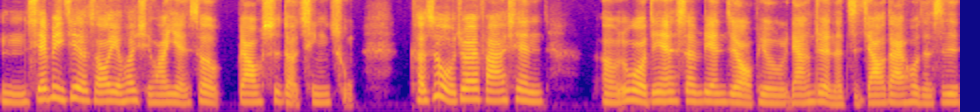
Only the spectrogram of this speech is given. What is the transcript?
嗯，写笔记的时候也会喜欢颜色标示的清楚，可是我就会发现，呃，如果我今天身边只有譬如两卷的纸胶带或者是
